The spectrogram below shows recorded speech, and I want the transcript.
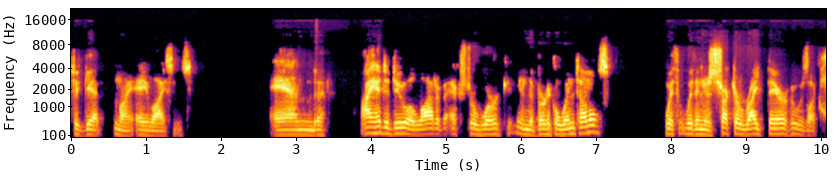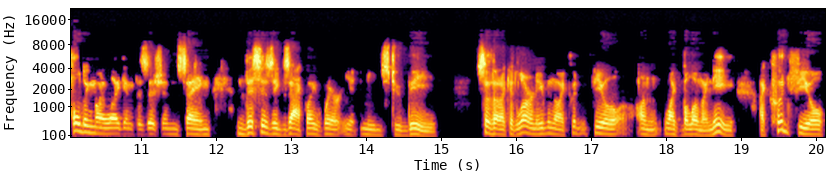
to get my A license. And I had to do a lot of extra work in the vertical wind tunnels with with an instructor right there who was like holding my leg in position saying this is exactly where it needs to be so that I could learn even though I couldn't feel on like below my knee I could feel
